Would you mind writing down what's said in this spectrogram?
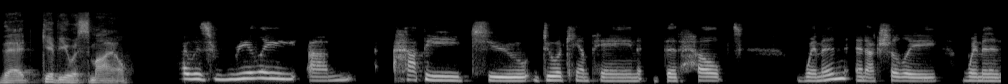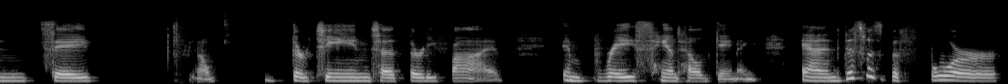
that give you a smile? I was really um, happy to do a campaign that helped women and actually women say you know 13 to 35 embrace handheld gaming and this was before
